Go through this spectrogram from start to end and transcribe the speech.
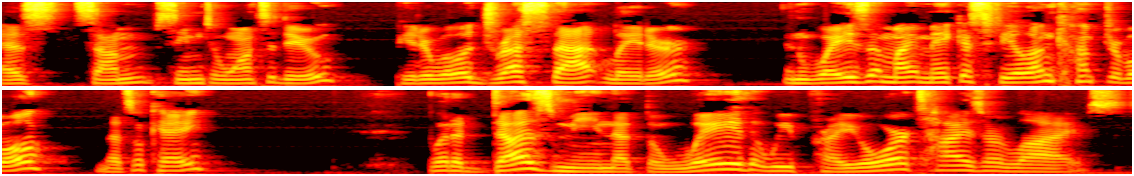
as some seem to want to do. Peter will address that later in ways that might make us feel uncomfortable. That's okay. But it does mean that the way that we prioritize our lives,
